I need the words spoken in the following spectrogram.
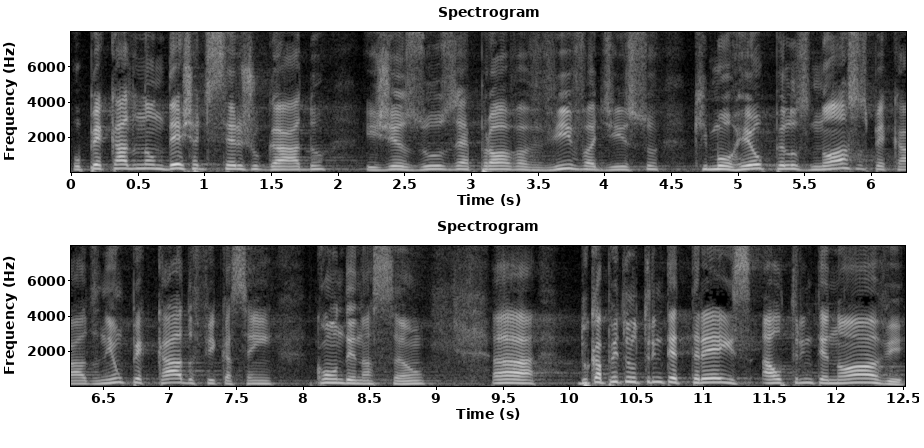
O pecado não deixa de ser julgado, e Jesus é prova viva disso, que morreu pelos nossos pecados, nenhum pecado fica sem condenação. Uh, do capítulo 33 ao 39,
